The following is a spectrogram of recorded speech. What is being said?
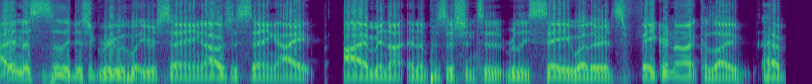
I didn't necessarily disagree with what you were saying. I was just saying I I'm not in a position to really say whether it's fake or not because I have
